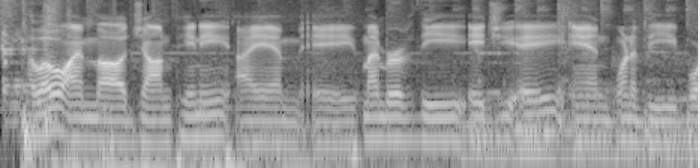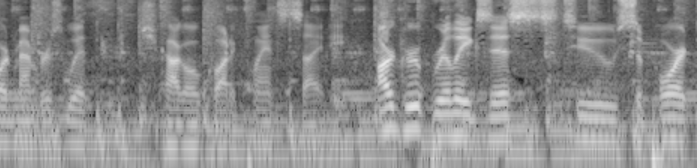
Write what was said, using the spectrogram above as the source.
Hello, I'm uh, John Peeney. I am a member of the AGA and one of the board members with Chicago Aquatic Plant Society. Our group really exists to support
